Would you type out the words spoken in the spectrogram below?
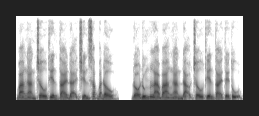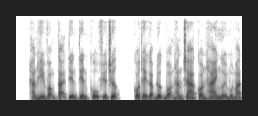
Ba ngàn châu thiên tài đại chiến sắp bắt đầu, đó đúng là ba ngàn đạo châu thiên tài tề tụ, hắn hy vọng tại tiến tiên cổ phía trước, có thể gặp được bọn hắn cha con hai người một mặt.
